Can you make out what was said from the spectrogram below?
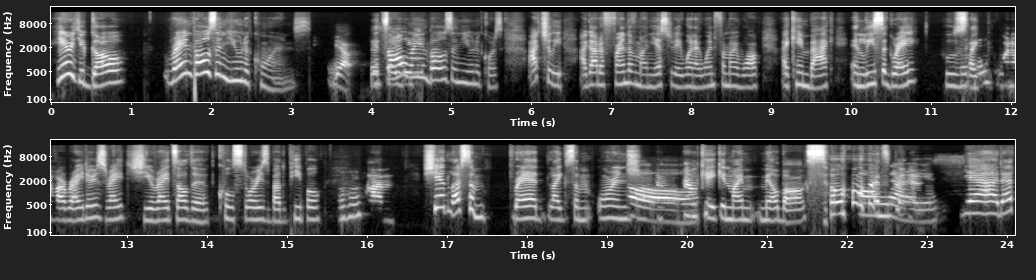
Here you go. Rainbows and unicorns. Yeah. It's all rainbows and unicorns. Actually, I got a friend of mine yesterday when I went for my walk. I came back and Lisa Gray, who's like Mhm. one of our writers, right? She writes all the cool stories about the people. Mhm. She had left some bread, like some orange pound cake in my mailbox. So oh that's kinda- yeah, that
